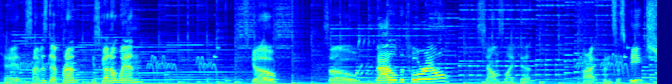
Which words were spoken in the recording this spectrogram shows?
Okay, this time is different. He's gonna win. Let's go. So, battle tutorial? Sounds like it. Alright, Princess Peach.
